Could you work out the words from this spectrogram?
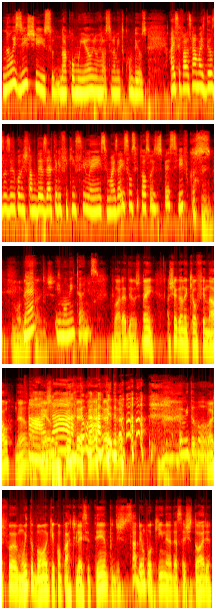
Não existe isso na comunhão e no relacionamento com Deus. Aí você fala assim: ah, mas Deus, às vezes, quando a gente está no deserto, ele fica em silêncio. Mas aí são situações específicas. Sim, e momentâneas. Né? E momentâneas. Glória a Deus. Bem, tá chegando aqui ao final, né? Uma ah, pena. já? Tão rápido. foi muito bom. Mas foi muito bom aqui compartilhar esse tempo, de saber um pouquinho né, dessa história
